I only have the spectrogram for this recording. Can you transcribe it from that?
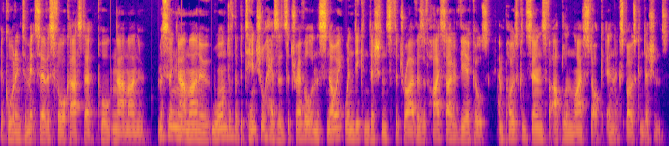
according to Met Service forecaster Paul Ngamanu. Mr. Ngamanu warned of the potential hazards to travel in the snowy, windy conditions for drivers of high sided vehicles and posed concerns for upland livestock in exposed conditions.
